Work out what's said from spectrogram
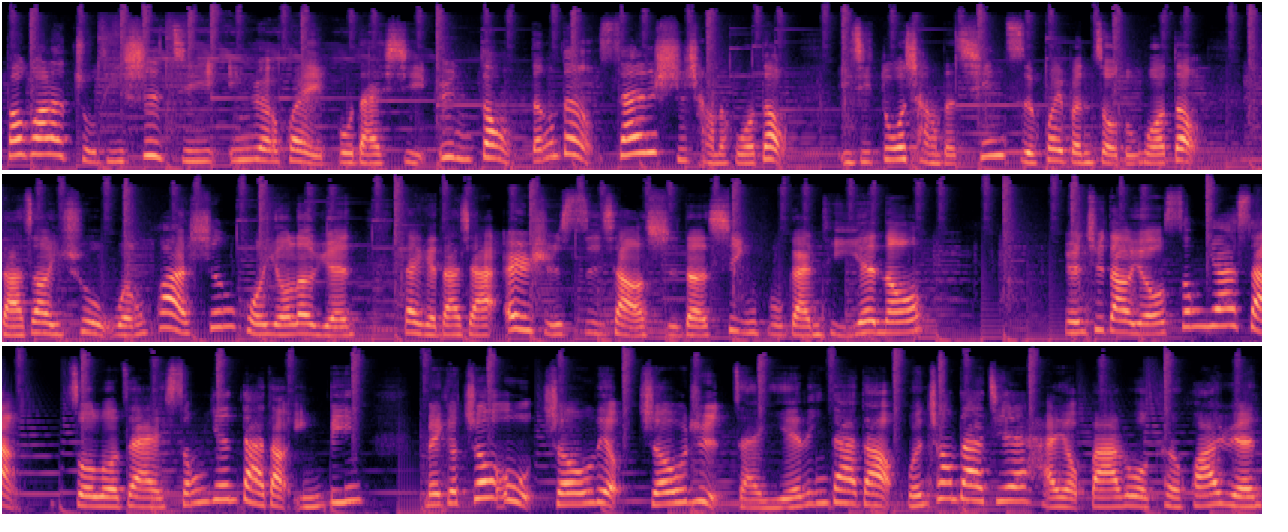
包括了主题市集、音乐会、布袋戏、运动等等三十场的活动，以及多场的亲子绘本走读活动，打造一处文化生活游乐园，带给大家二十四小时的幸福感体验哦。园区导游松鸭嗓坐落在松烟大道迎宾，每个周五、周六、周日在椰林大道、文创大街，还有巴洛克花园。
